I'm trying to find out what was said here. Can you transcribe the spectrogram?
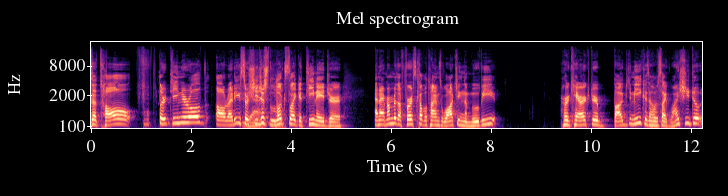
a tall 13 year old already. So she Yeah, just yeah. looks like a teenager. And I remember the first couple times watching the movie, her character bugged me because I was like, why is she do I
